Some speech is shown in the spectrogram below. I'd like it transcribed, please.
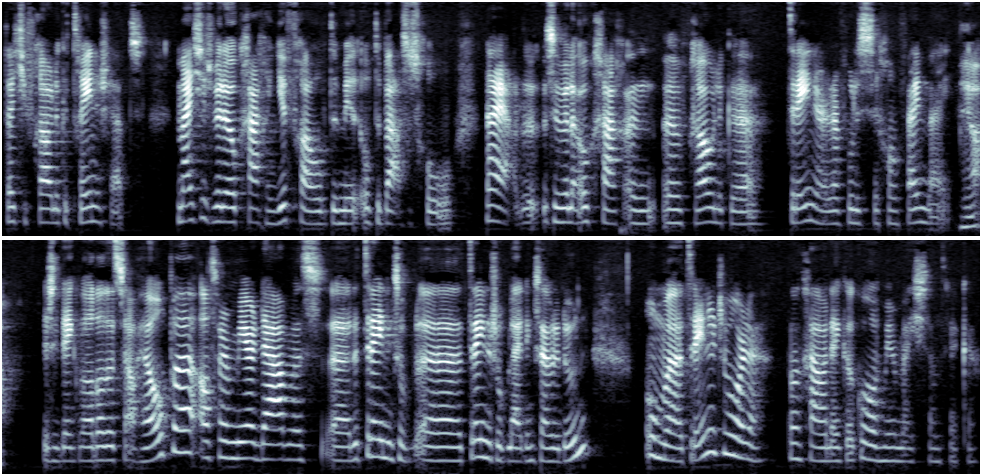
dat je vrouwelijke trainers hebt. Meisjes willen ook graag een juffrouw op de, op de basisschool. Nou ja, ze willen ook graag een, een vrouwelijke trainer. Daar voelen ze zich gewoon fijn bij. Ja. Dus ik denk wel dat het zou helpen als er meer dames uh, de trainingsop, uh, trainersopleiding zouden doen om uh, trainer te worden. Dan gaan we denk ik ook wel wat meer meisjes aantrekken.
